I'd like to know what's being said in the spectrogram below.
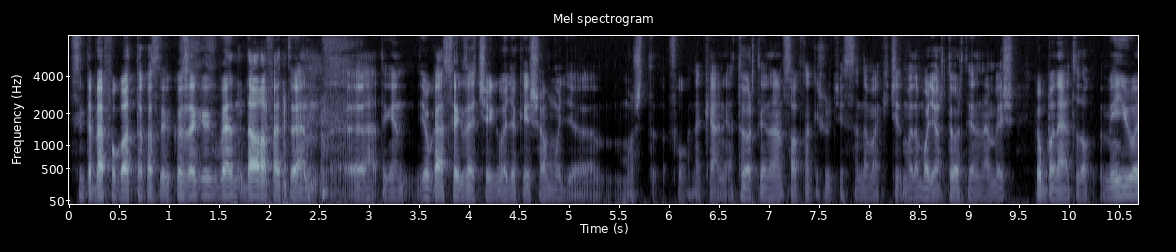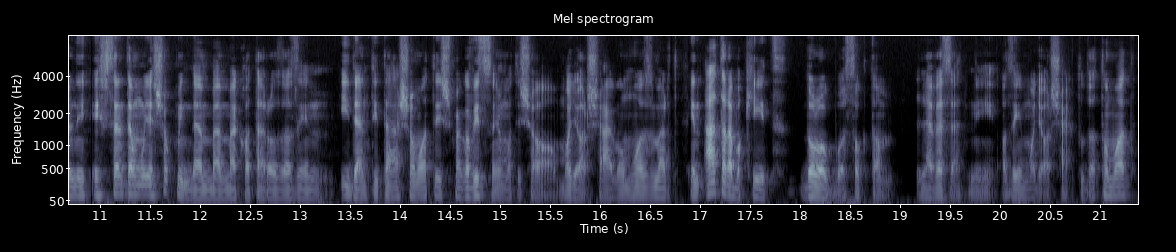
szinte befogadtak az ő közegükben, de alapvetően, hát igen, jogász vagyok, és amúgy most fogok nekelni a történelem szaknak is, úgyhogy szerintem egy kicsit majd a magyar történelemben is jobban el tudok mélyülni, és szerintem ugye sok mindenben meghatározza az én identitásomat is, meg a viszonyomat is a magyarságomhoz, mert én általában két dologból szoktam levezetni az én magyarság tudatomat.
